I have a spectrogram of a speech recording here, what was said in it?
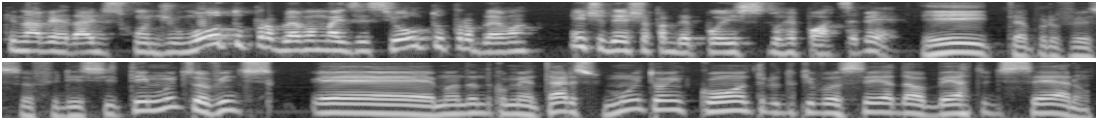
que na verdade esconde um outro problema, mas esse outro problema a gente deixa para depois do repórter CBR. Eita, professor Felício, tem muitos ouvintes é, mandando comentários muito ao encontro do que você e Adalberto disseram.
